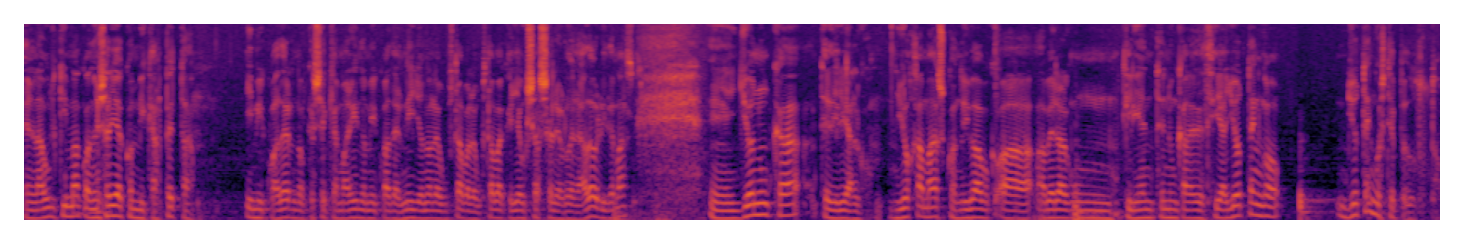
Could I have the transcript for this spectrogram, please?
en la última, cuando yo salía con mi carpeta y mi cuaderno, que sé que a Marino mi cuadernillo no le gustaba, le gustaba que ya usase el ordenador y demás, eh, yo nunca te diría algo. Yo jamás, cuando iba a, ver algún cliente, nunca le decía, yo tengo, yo tengo este producto,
